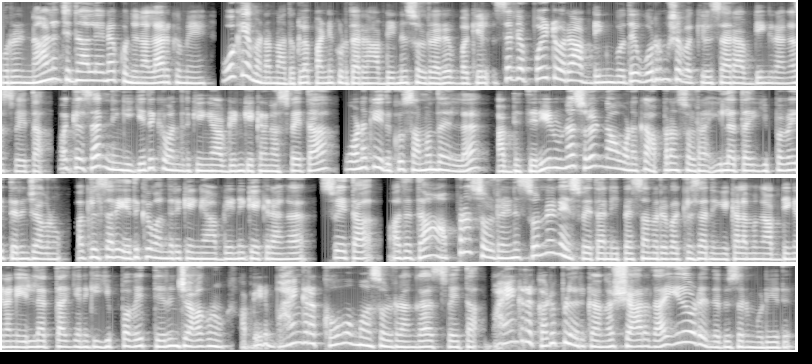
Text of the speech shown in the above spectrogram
ஒரு நாலஞ்சு நாள்னா கொஞ்சம் நல்லா இருக்குமே. ஓகே மேடம் நான் அதுக்குள்ள பண்ணி கொடுத்துறேன் அப்படின்னு சொல்றாரு வக்கீல். சரி நான் போயிட்டு வரேன் அப்படிங்கும்போதே ஒரு நிமிஷம் வக்கீல் சார் அப்படிங்கிறாங்க ஸ்வேதா. வக்கீல் சார் நீங்க எதுக்கு வந்திருக்கீங்க அப்படின்னு கேக்குறாங்க ஸ்வேதா. உனக்கு இதுக்கும் சம்மந்தம் இல்லை. அப்படி தெரியணும்னா சொல்ல நான் உனக்கு அப்புறம் சொல்றேன். இல்லத்த இப்பவே தெரிஞ்சாகணும். வக்கீல் சார் எதுக்கு வந்திருக்கீங்க அப்படின்னு கேக்குறாங்க ஸ்வேதா. அதுதான் அப்புறம் சொல்றேன்னு சொன்னனே ஸ்வேதா நீ பேசாம இரு. வக்கீல் சார் நீங்க கிளம்புங்க அப்படிங்கிறாங்க. இல்லத்தா எனக்கு இப்பவே தெரிஞ்சாகணும் அப்படின்னு பயங்கர கோவமா சொல்றாங்க ஸ்வேதா. பயங்கர கடுப்புல இருக்காங்க சாரதா இதோட இந்த எபிசோட் முடியுது.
